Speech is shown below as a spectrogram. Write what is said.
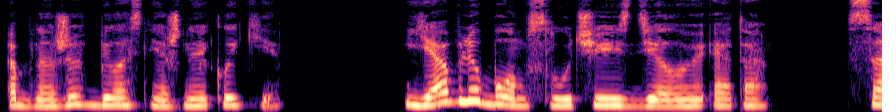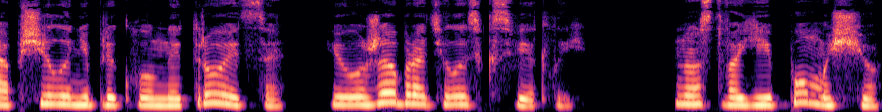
обнажив белоснежные клыки. «Я в любом случае сделаю это», сообщила непреклонной троице и уже обратилась к Светлой. «Но с твоей помощью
